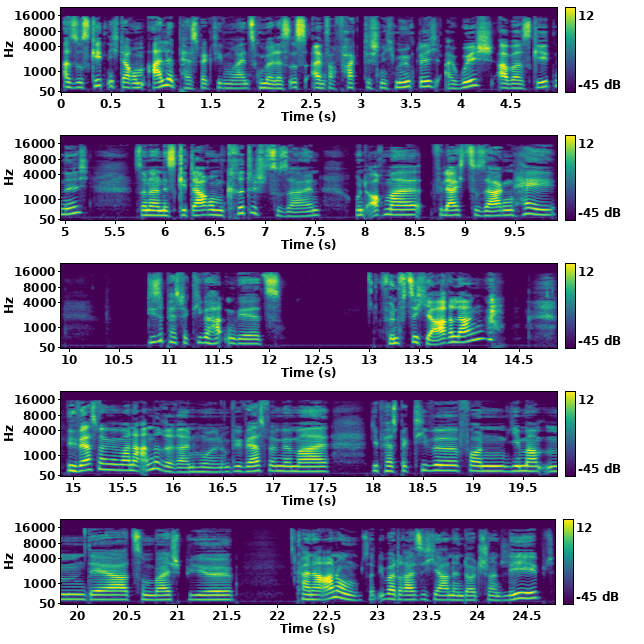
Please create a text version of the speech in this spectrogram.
also es geht nicht darum, alle Perspektiven reinzukommen, weil das ist einfach faktisch nicht möglich. I wish, aber es geht nicht. Sondern es geht darum, kritisch zu sein und auch mal vielleicht zu sagen, hey, diese Perspektive hatten wir jetzt 50 Jahre lang. Wie wär's, wenn wir mal eine andere reinholen? Und wie wär's, wenn wir mal die Perspektive von jemandem, der zum Beispiel, keine Ahnung, seit über 30 Jahren in Deutschland lebt,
